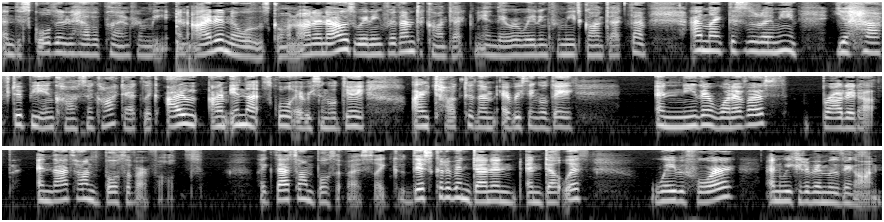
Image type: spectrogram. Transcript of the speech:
and the school didn't have a plan for me and I didn't know what was going on and I was waiting for them to contact me and they were waiting for me to contact them. And like this is what I mean. You have to be in constant contact. Like I I'm in that school every single day. I talk to them every single day and neither one of us brought it up. And that's on both of our faults. Like that's on both of us. Like this could have been done and, and dealt with way before and we could have been moving on.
